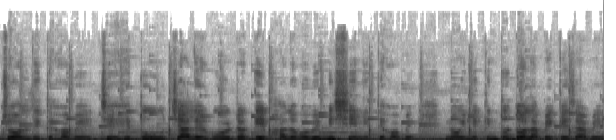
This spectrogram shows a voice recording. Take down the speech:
জল দিতে হবে, যেহেতু চালের গুঁড়োটাকে ভালোভাবে মিশিয়ে নিতে হবে, নইলে কিন্তু দলা পেকে যাবে।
